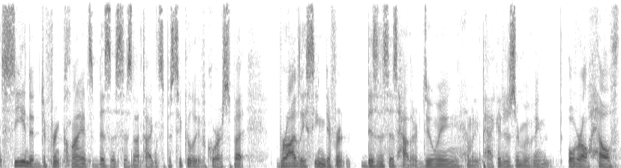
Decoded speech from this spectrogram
see into different clients' businesses, not talking specifically, of course, but broadly seeing different businesses, how they're doing, how many packages are moving, overall health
